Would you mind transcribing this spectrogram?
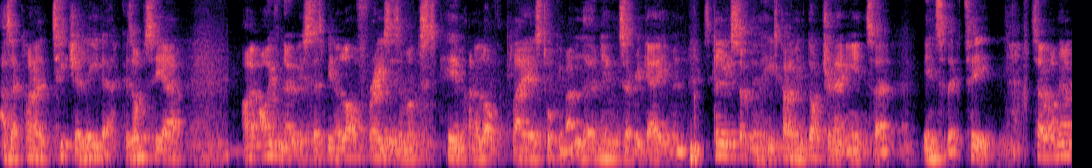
as a kind of teacher leader, because obviously. Uh, I, I've noticed there's been a lot of phrases amongst him and a lot of the players talking about learnings every game, and it's clearly something that he's kind of indoctrinating into into the team. So, I mean, I,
